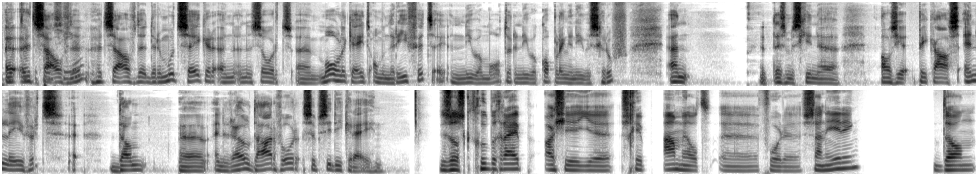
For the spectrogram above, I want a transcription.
Eh, hetzelfde, hetzelfde. Er moet zeker een, een soort eh, mogelijkheid om een refit, eh, een nieuwe motor, een nieuwe koppeling, een nieuwe schroef. En het is misschien eh, als je pk's inlevert, dan eh, in ruil daarvoor subsidie krijgen. Dus als ik het goed begrijp, als je je schip aanmeldt eh, voor de sanering, dan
